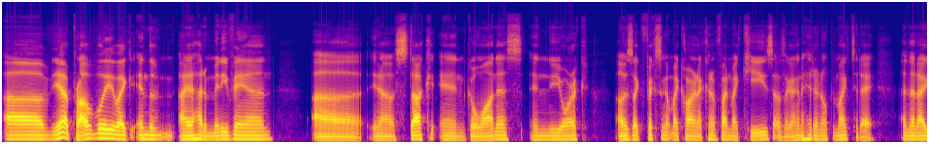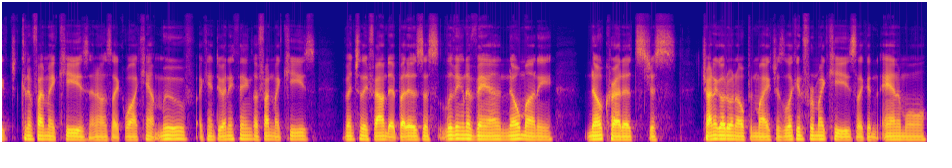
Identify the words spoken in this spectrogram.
Um, yeah, probably like in the I had a minivan, uh, you know, stuck in Gowanus in New York. I was like fixing up my car and I couldn't find my keys. I was like, I'm gonna hit an open mic today. And then I couldn't find my keys and I was like, well, I can't move. I can't do anything. So I found my keys. Eventually found it, but it was just living in a van, no money, no credits, just trying to go to an open mic, just looking for my keys like an animal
